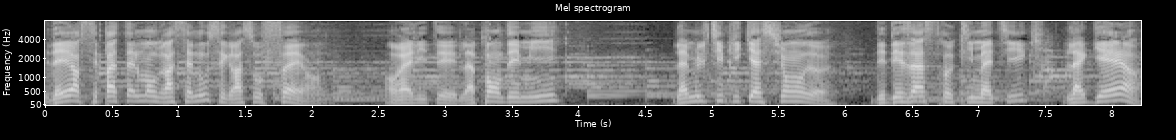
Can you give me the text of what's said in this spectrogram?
Et d'ailleurs, c'est pas tellement grâce à nous, c'est grâce aux faits, hein, en réalité. La pandémie, la multiplication euh, des désastres climatiques, la guerre,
